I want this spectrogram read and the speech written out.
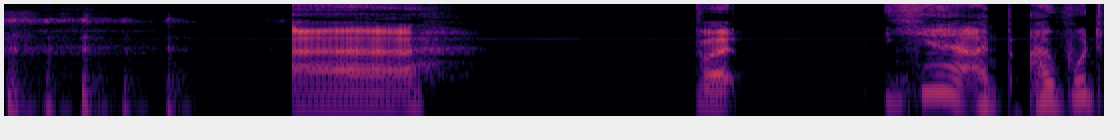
Uh, but yeah, I I would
